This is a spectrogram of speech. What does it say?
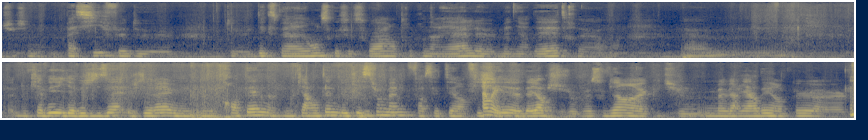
sur passif de, de- d'expérience, que ce soit entrepreneuriale, euh, manière d'être. euh, donc il y avait, il y avait je, disais, je dirais, une, une trentaine, une quarantaine de questions même. Enfin, c'était un fichier. Ah ouais. euh, D'ailleurs, je me souviens que tu m'avais regardé un peu. que-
